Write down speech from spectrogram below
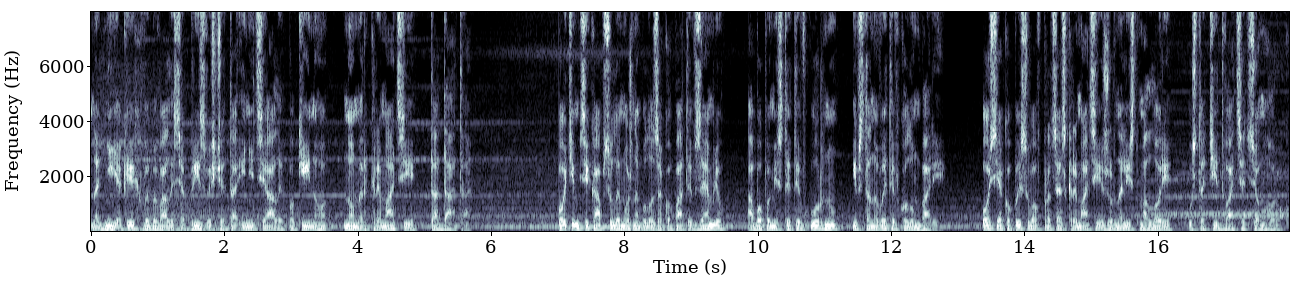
на дні яких вибивалися прізвище та ініціали покійного, номер кремації та дата. Потім ці капсули можна було закопати в землю або помістити в урну і встановити в колумбарії. Ось як описував процес кремації журналіст Маллорі у статті 27 року.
